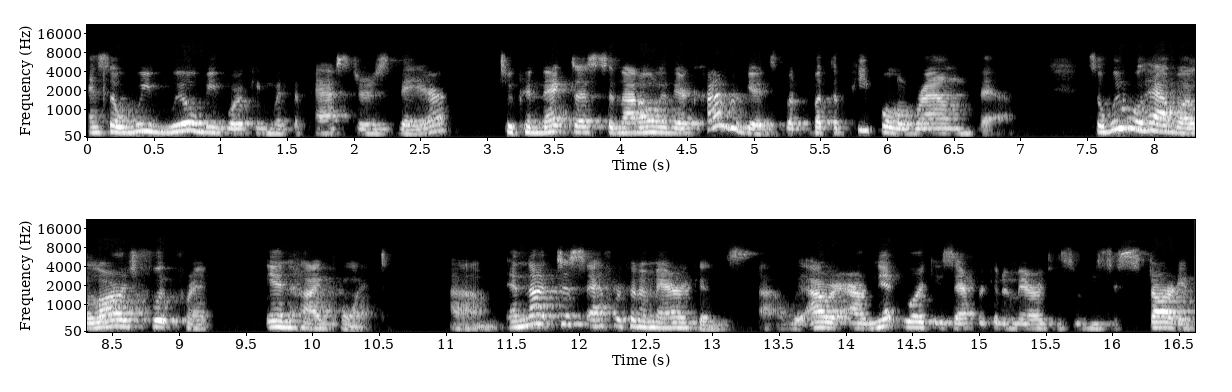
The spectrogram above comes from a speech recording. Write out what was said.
And so we will be working with the pastors there to connect us to not only their congregants, but, but the people around them. So we will have a large footprint in High Point. Um, and not just African Americans. Uh, our, our network is African Americans, so we just started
